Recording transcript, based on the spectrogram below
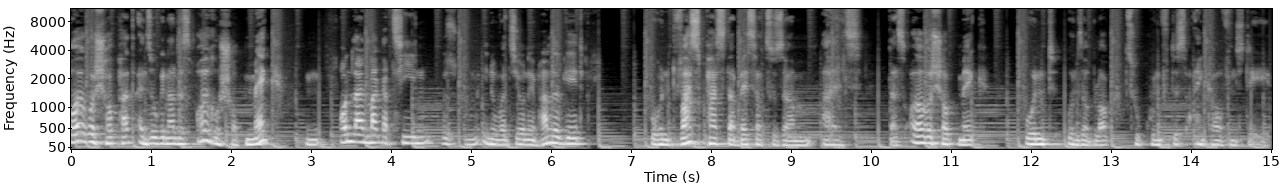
Euroshop hat ein sogenanntes Euroshop Mac ein Online-Magazin, wo es um Innovation im Handel geht. Und was passt da besser zusammen als das Euroshop Mac und unser Blog Zukunft des Einkaufens.de?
